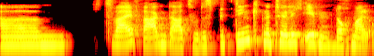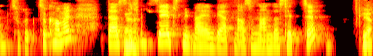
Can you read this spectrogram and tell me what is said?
Ähm, zwei Fragen dazu. Das bedingt natürlich eben nochmal, um zurückzukommen, dass ja. ich mich selbst mit meinen Werten auseinandersetze. Ja.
